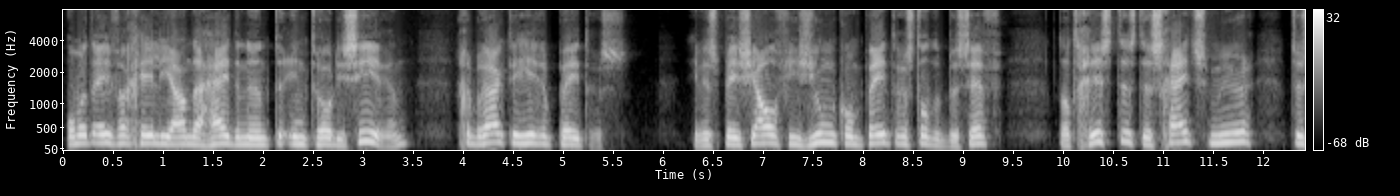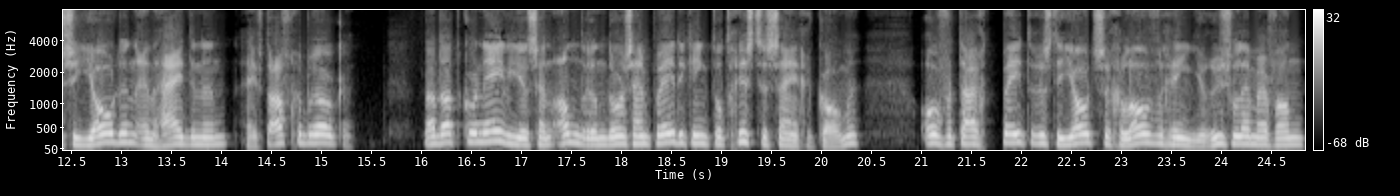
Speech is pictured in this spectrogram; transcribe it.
Om het evangelie aan de heidenen te introduceren, gebruikte Heere Petrus. In een speciaal visioen komt Petrus tot het besef dat Christus de scheidsmuur tussen Joden en heidenen heeft afgebroken. Nadat Cornelius en anderen door zijn prediking tot Christus zijn gekomen, overtuigt Petrus de Joodse gelovigen in Jeruzalem ervan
